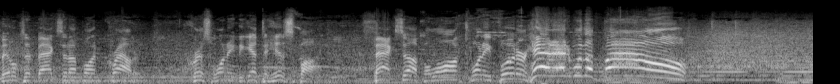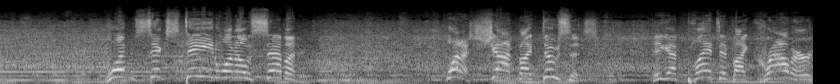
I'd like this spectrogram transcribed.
Middleton backs it up on Crowder. Khris wanting to get to his spot. Backs up a long 20 footer, hit it with a foul! 116 107. What a shot by Deuces. He got planted by Crowder,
